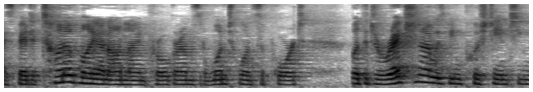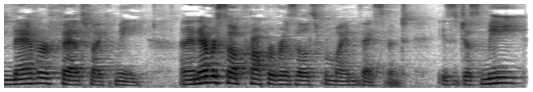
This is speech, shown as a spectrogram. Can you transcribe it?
I spent a ton of money on online programs and one to one support but the direction I was being pushed into never felt like me, and I never saw proper results from my investment. Is it just me?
